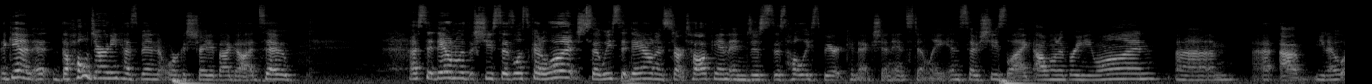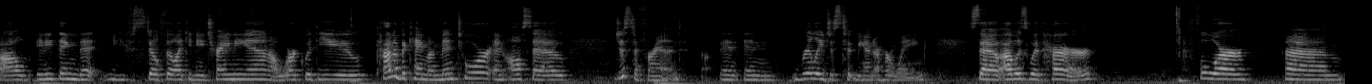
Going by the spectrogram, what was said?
again, the whole journey has been orchestrated by God. So I sit down with her. She says, "Let's go to lunch." So we sit down and start talking, and just this Holy Spirit connection instantly. And so she's like, "I want to bring you on. Um, I, I, you know, I'll anything that you still feel like you need training in, I'll work with you." Kind of became a mentor and also just a friend, and, and really just took me under her wing. So I was with her for um,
